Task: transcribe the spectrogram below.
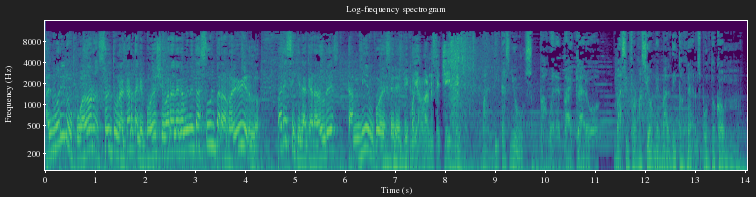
Al morir un jugador, suelta una carta que podés llevar a la camioneta azul para revivirlo. Parece que la caradurez también puede ser épica. Voy a robarme ese chiste. Malditas News, Powered by Claro. Más información en malditosnerds.com.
